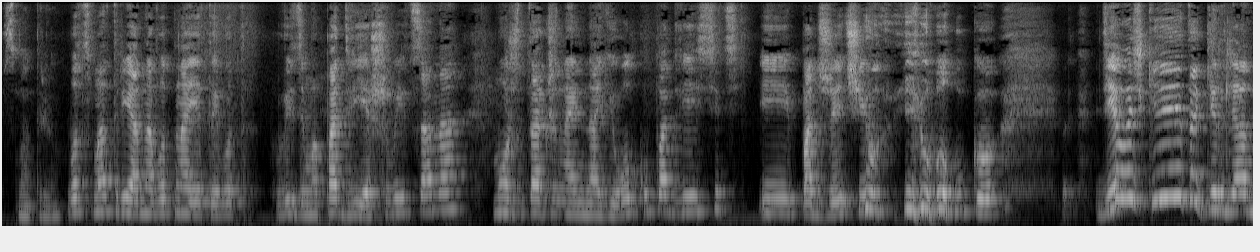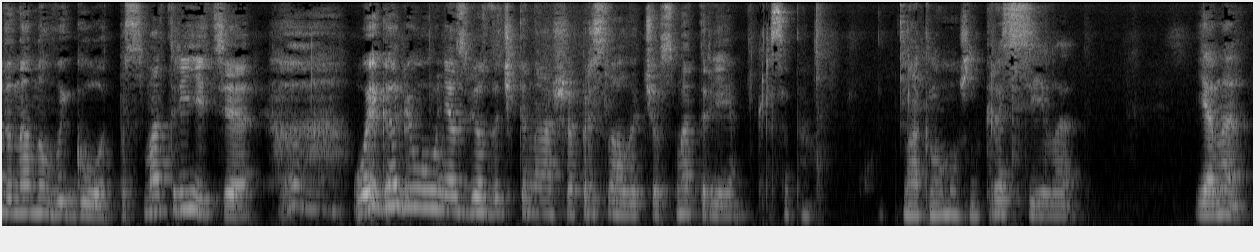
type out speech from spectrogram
Смотрю. Вот смотри, она вот на этой вот видимо, подвешивается она. Можно также, наверное, на елку подвесить и поджечь елку. Девочки, это гирлянда на Новый год. Посмотрите. Ой, Галюня, звездочка наша, прислала что, смотри. Красота. На окно можно. Красиво. Яна,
